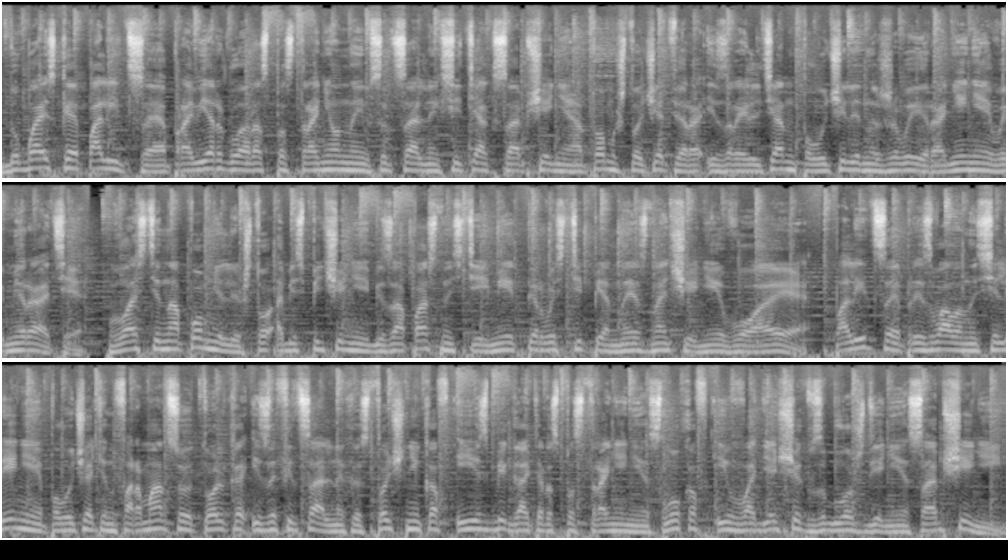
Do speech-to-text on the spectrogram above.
Дубайская полиция опровергла распространенные в социальных сетях сообщения о том, что четверо израильтян получили ножевые ранения в Эмирате. Власти напомнили, что обеспечение безопасности имеет первостепенное значение в ОАЭ. Полиция призвала население получать информацию только из официальных источников и избегать распространения слухов и вводящих в заблуждение сообщений.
